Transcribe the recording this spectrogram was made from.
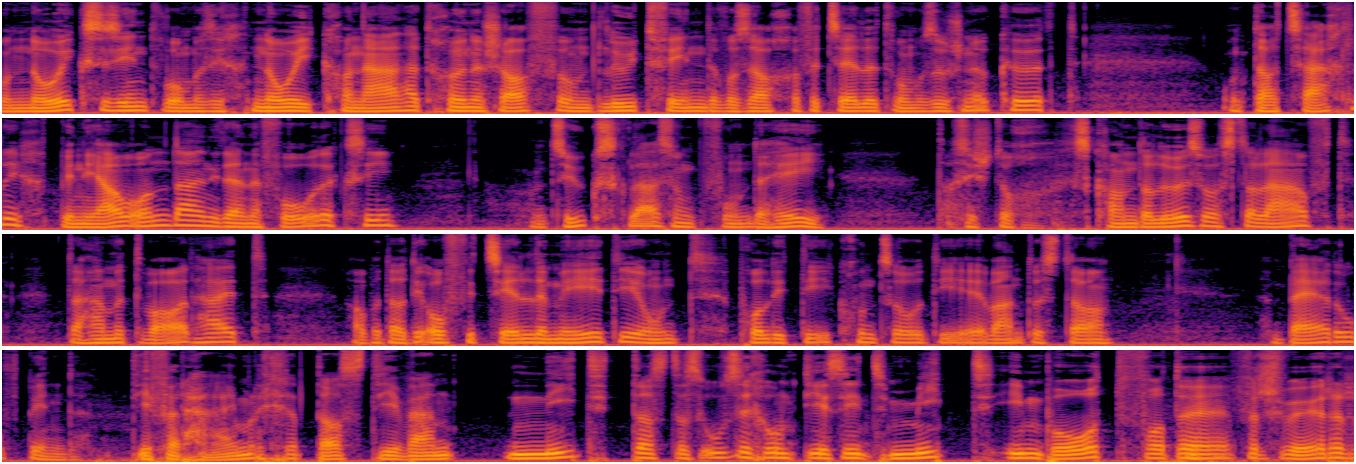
die neu sind, wo man sich neue Kanäle hat können schaffen und Leute finden, die Sachen erzählen, die man sonst nicht gehört. Und tatsächlich bin ich auch online in diesen Foren gewesen, und Zeugs gelesen und gefunden, hey, das ist doch skandalös, was da läuft. Da haben wir die Wahrheit, aber da die offiziellen Medien und Politik und so, die wollen uns da einen Bär aufbinden. Die verheimlichen das, die wollen nicht, dass das rauskommt. Die sind mit im Boot von den Verschwörer.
